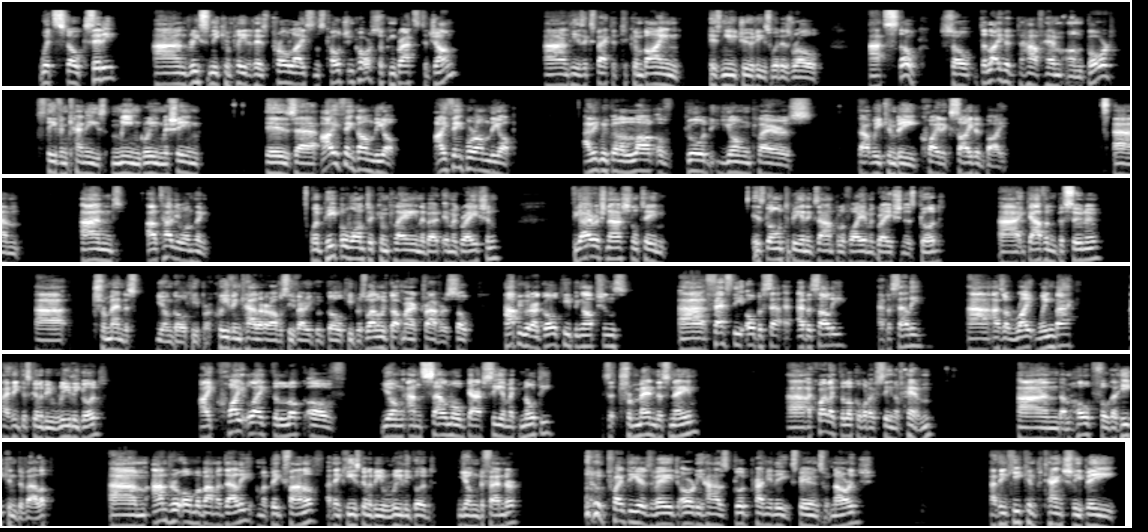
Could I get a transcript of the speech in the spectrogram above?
with Stoke City and recently completed his pro license coaching course. So congrats to John and he's expected to combine his new duties with his role at Stoke. So delighted to have him on board. Stephen Kenny's Mean Green Machine is, uh, I think, on the up. I think we're on the up. I think we've got a lot of good young players that we can be quite excited by. Um, and I'll tell you one thing. When people want to complain about immigration, the Irish national team is going to be an example of why immigration is good. Uh, Gavin Bazunu, uh, tremendous young goalkeeper. Caoimhín Kelleher, obviously very good goalkeeper as well. And we've got Mark Travers. So happy with our goalkeeping options. Uh, Festy Ebosele uh, as a right wing back, I think is going to be really good. I quite like the look of young Anselmo Garcia MacNulty it's a tremendous name. Uh, I quite like the look of what I've seen of him, and I'm hopeful that he can develop. Um, Andrew Omobamidele, I'm a big fan of. I think he's going to be a really good young defender. 20 years of age, already has good Premier League experience with Norwich. I think he can potentially be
